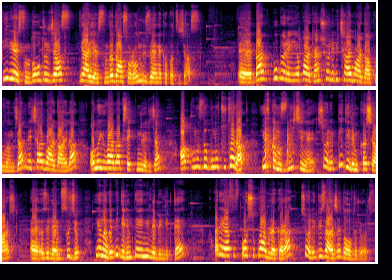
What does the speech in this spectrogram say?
Bir yarısını dolduracağız. Diğer yarısını da daha sonra onun üzerine kapatacağız. Ee, ben bu böreği yaparken şöyle bir çay bardağı kullanacağım ve çay bardağıyla ona yuvarlak şeklini vereceğim. Aklımızda bunu tutarak yufkamızın içine şöyle bir dilim kaşar, e, özür dilerim sucuk, yanına da bir dilim peynirle birlikte araya hafif boşluklar bırakarak şöyle güzelce dolduruyoruz.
